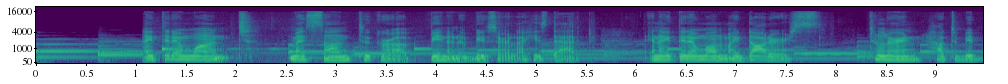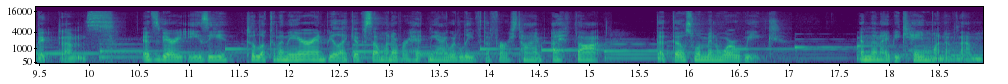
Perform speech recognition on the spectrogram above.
I didn't want my son to grow up being an abuser like his dad. And I didn't want my daughters to learn how to be victims. It's very easy to look in the mirror and be like, if someone ever hit me, I would leave the first time. I thought that those women were weak, and then I became one of them.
